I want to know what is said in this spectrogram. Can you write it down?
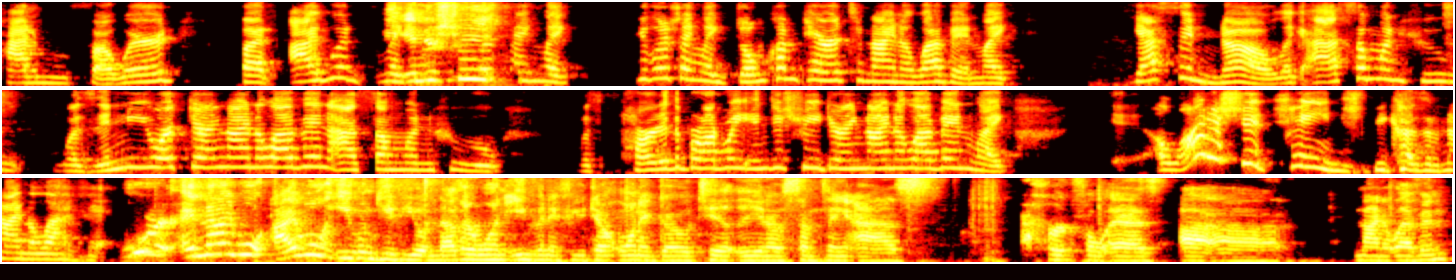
how to move forward. But I would the like industry people are saying like people are saying like don't compare it to 9-11 like yes and no like as someone who was in new york during 9-11 as someone who was part of the broadway industry during 9-11 like a lot of shit changed because of 9-11 Or and I will I will even give you another one, even if you don't want to go to you know something as hurtful as uh, 9/11,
